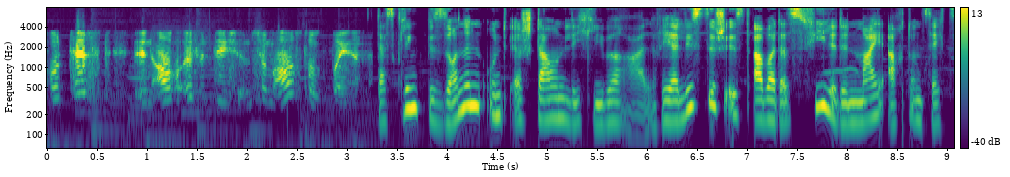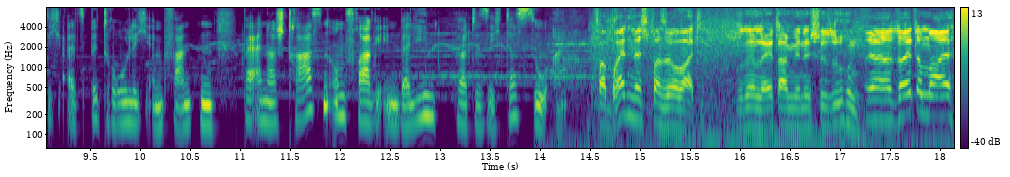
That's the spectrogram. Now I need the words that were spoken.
Protest auch öffentlich zum Ausdruck bringen. Das klingt besonnen und erstaunlich liberal. Realistisch ist aber, dass viele den Mai 68 als bedrohlich empfanden. Bei einer Straßenumfrage in Berlin hörte sich das so an. Verbrennen müsste man sowas. So eine Leute haben wir nicht zu suchen. Ja, sollte mal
